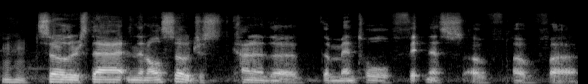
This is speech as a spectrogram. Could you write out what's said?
hmm So there's that, and then also just kind of the the mental fitness of of uh,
